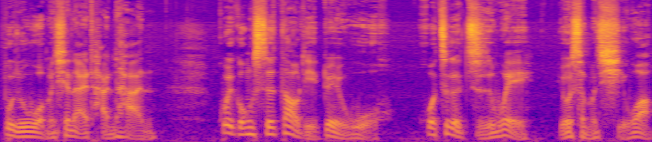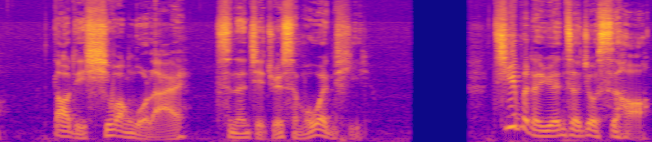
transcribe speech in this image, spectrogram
不如我们先来谈谈。贵公司到底对我或这个职位有什么期望？到底希望我来是能解决什么问题？基本的原则就是哈，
